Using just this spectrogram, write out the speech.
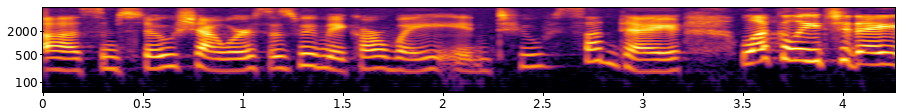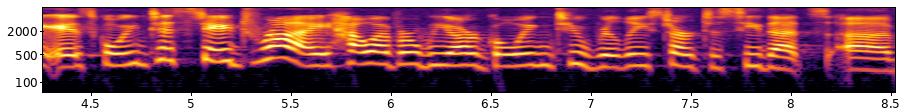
uh, some snow showers as we make our way into Sunday. Luckily today is going to stay dry. However, we are going to really start to see that uh,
